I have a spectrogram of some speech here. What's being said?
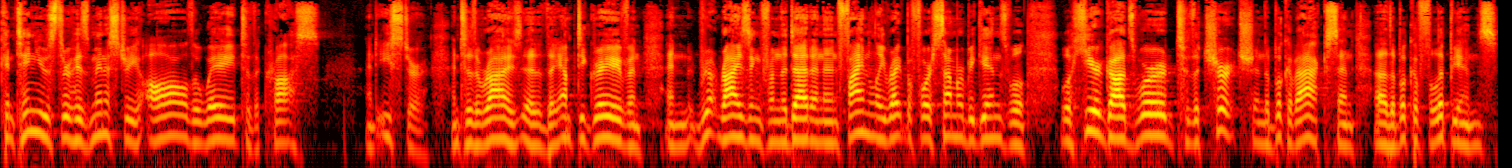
continues through his ministry all the way to the cross and Easter and to the rise, uh, the empty grave and, and rising from the dead. And then finally, right before summer begins, we'll, we'll hear God's word to the church in the book of Acts and uh, the book of Philippians.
